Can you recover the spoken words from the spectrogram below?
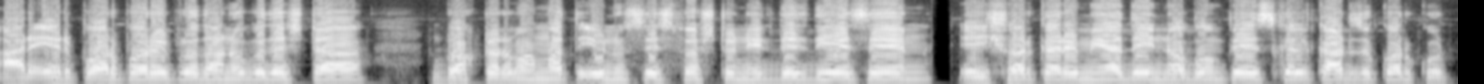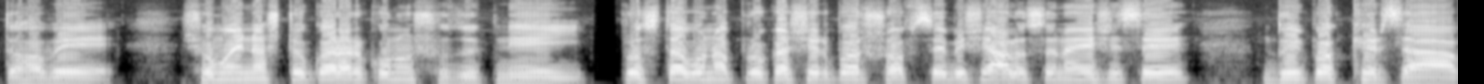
আর এরপর পরই প্রধান উপদেষ্টা ডক্টর মোহাম্মদ ইউনুস স্পষ্ট নির্দেশ দিয়েছেন, এই সরকারের মেয়াদেই নবম পে স্কেল কার্যকর করতে হবে। সময় নষ্ট করার কোনো সুযোগ নেই। প্রস্তাবনা প্রকাশের পর সবচেয়ে বেশি আলোচনায় এসেছে দুই পক্ষের চাপ।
